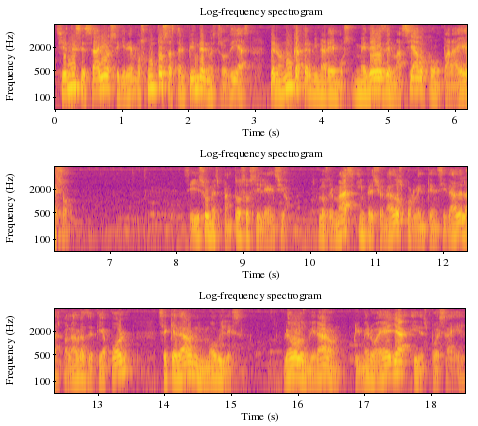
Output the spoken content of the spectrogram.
Si es necesario, seguiremos juntos hasta el fin de nuestros días, pero nunca terminaremos. Me debes demasiado como para eso. Se hizo un espantoso silencio. Los demás, impresionados por la intensidad de las palabras de tía Paul, se quedaron inmóviles, Luego los miraron, primero a ella y después a él.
